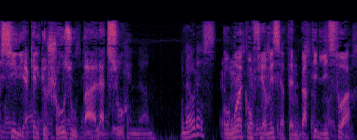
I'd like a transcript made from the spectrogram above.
s'il y a quelque chose ou pas là-dessous. Au moins confirmer certaines parties de l'histoire.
